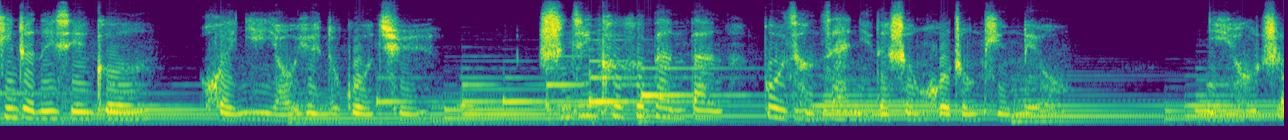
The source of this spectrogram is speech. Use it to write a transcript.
听着那些歌，怀念遥远的过去。时间磕磕绊绊，不曾在你的生活中停留。你又指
